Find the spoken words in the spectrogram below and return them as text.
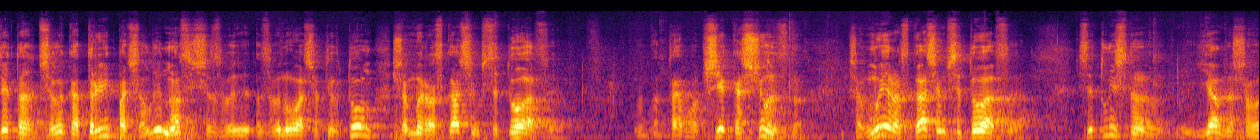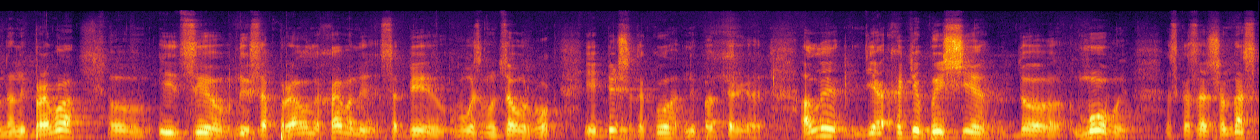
десь чоловіка три почали нас ще звинувачувати в тому, що ми розкачуємо ситуацію. Це взагалі кощунство, що ми розкачуємо ситуацію. Світлична, явно, що вона не права, і це в них за правило, хай вони собі візьмуть за урок і більше такого не повторяють. Але я хотів би ще до мови сказати, що в нас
